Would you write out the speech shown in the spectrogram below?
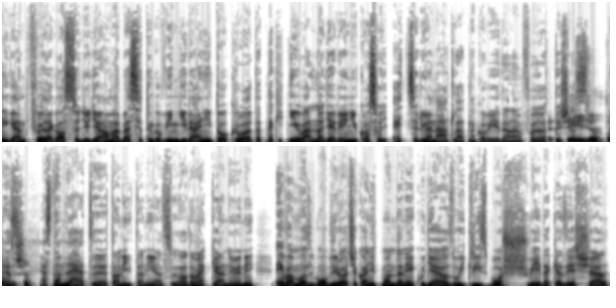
Igen, főleg az, hogy ugye, ha már beszéltünk a wing irányítókról, tehát nekik nyilván nagy erényük az, hogy egyszerűen átlátnak a védelem fölött, és Így ezt, van, ez, ezt nem lehet tanítani, ez oda meg kell nőni. Évan Mobliról csak annyit mondanék, ugye az új Chris Bosch védekezés sérüléssel,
